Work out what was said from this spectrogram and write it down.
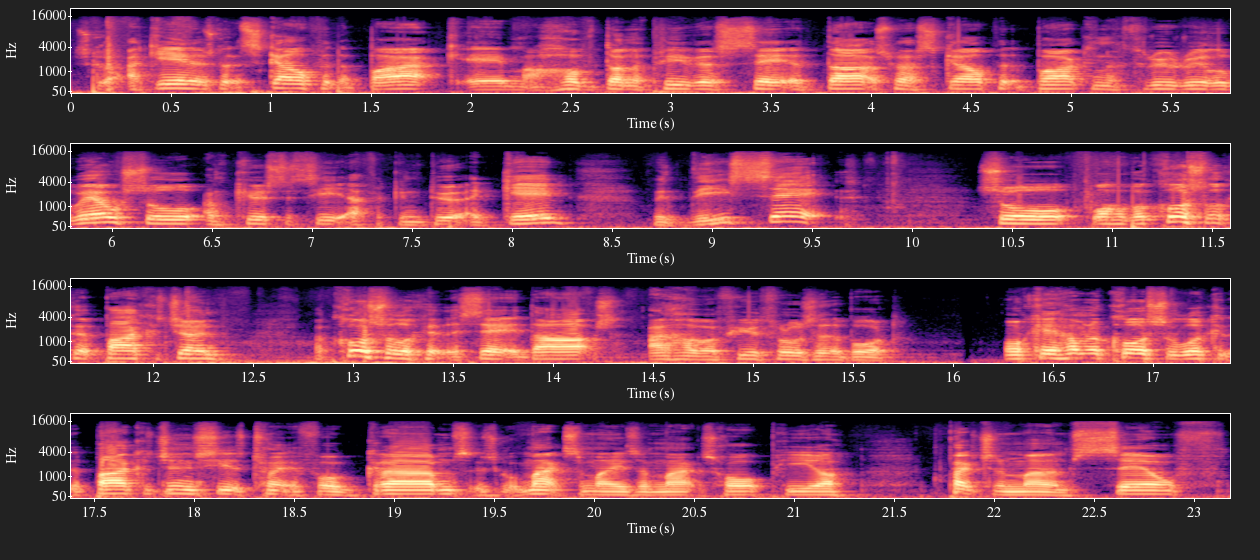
It's got, again, it's got the scalp at the back. Um, I have done a previous set of darts with a scalp at the back and I threw really well, so I'm curious to see if I can do it again with these set. So we'll have a closer look at packaging, a closer look at the set of darts, and have a few throws at the board. Okay, having a closer look at the packaging, see it's 24 grams, it's got Maximizer Max Hopp here, picture the man himself,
